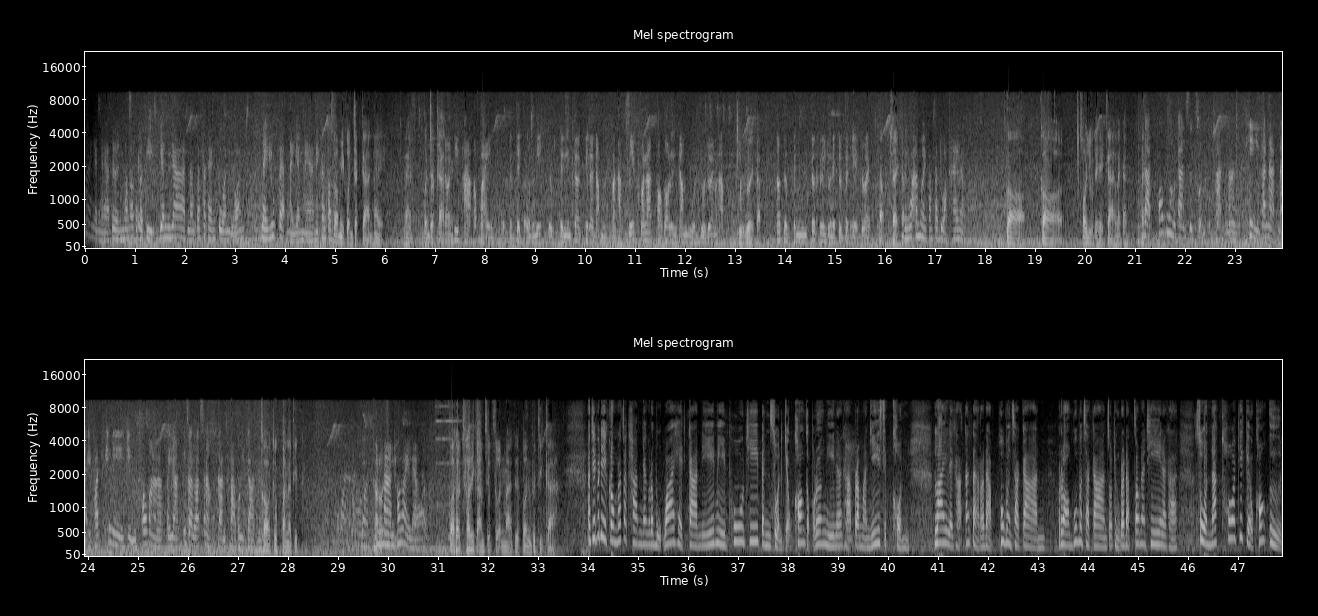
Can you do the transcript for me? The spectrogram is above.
มาอย่างไงอะเดินเข้ามาปกติเยี่ยมญาติแล้วก็แสดงตัวหรือว่าในรูปแบบไหนยังไงอะในขั้นตอนก็มีคนจัดการให้ นะคนจัดการเจ้าหให้น้าที่พาเข้าไปเจ็ดคนนี้คือเป็นเจ้าหน้าที่ระดับไหนบ้างครับนี่คณะผบเรือนจำอยู่อยู่ด้วยไหมครับ อยู่ด้วยครับ ก็คือเป็นก็คืออยู่ในจุดเกิดเหตุด้วยครับใช่ครับหรือว่าอำนวยความสะดวกให้เหรอก็ก็เขาอยู่ในเหตุการณ์แล้วกันนะจากข้อมูลการสืบสวนที่ผ่านมาถี่ขนาดไหนคะที่มีหญิงเข้ามาพยายามที่จะลักษณะของการค้าบริการ ก็ทุกวันอาทิตย์นานเท่าไหร่แล้วอะก็เท่าเท่าที่การสืบสวนมาคือต้นพฤศจิกา อธิบดีกรมราชทัณฑ์ยังระบุว่าเหตุการณ์นี้มีผู้ที่เป็นส่วนเกี่ยวข้องกับเรื่องนี้นะคะ ประมาณ 20 คนไล่เลยค่ะ ตั้งแต่ระดับผู้บัญชาการ รองผู้บัญชาการจนถึงระดับเจ้าหน้าที่นะคะ ส่วนนักโทษที่เกี่ยวข้องอื่น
